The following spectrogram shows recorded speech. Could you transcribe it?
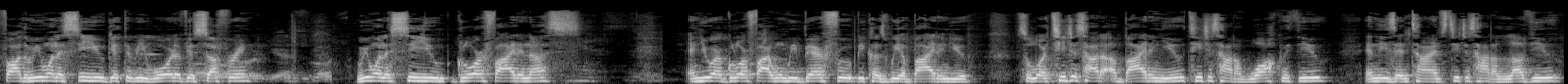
Father, we want to see you get the reward of your suffering. We want to see you glorified in us. And you are glorified when we bear fruit because we abide in you. So Lord, teach us how to abide in you. Teach us how to walk with you in these end times. Teach us how to love you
